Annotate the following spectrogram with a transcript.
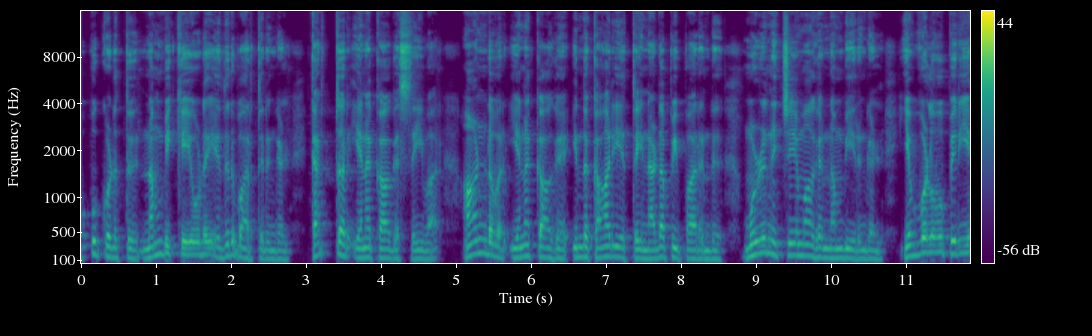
ஒப்பு கொடுத்து நம்பிக்கையோடு எதிர்பார்த்திருங்கள். கர்த்தர் எனக்காக செய்வார். ஆண்டவர் எனக்காக இந்த காரியத்தை நடப்பிப்பார் என்று முழு நிச்சயமாக நம்பியிருங்கள். எவ்வளவு பெரிய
